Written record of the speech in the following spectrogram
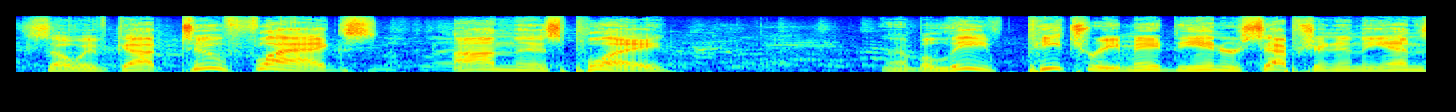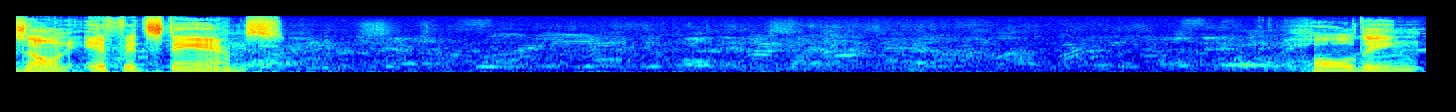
So we've got two flags on this play. I believe Petrie made the interception in the end zone if it stands. Holding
